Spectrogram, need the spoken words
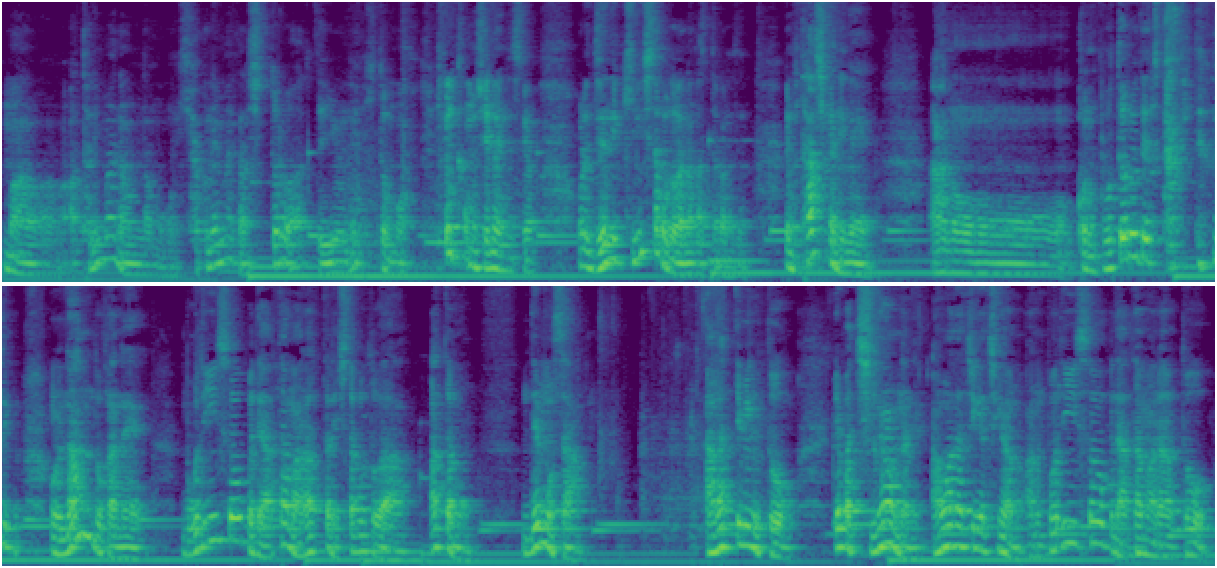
まあ当たり前なんだもん。100年前から知っとるわっていうね人もいるかもしれないんですけど俺全然気にしたことがなかったからさ。でも確かにねあのー、このボトルで使ってる俺何度かねボディーソープで頭洗ったりしたことがあったもん。でもさ洗ってみると、やっぱ違うんだね。泡立ちが違うの。あの、ボディーソープで頭洗うと、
